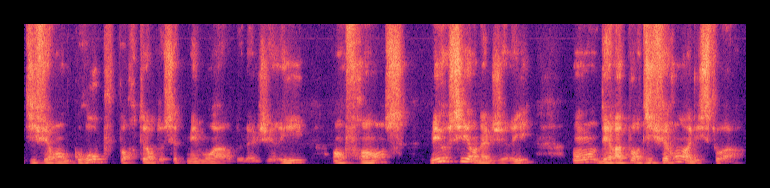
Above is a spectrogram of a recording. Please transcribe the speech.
différents groupes porteurs de cette mémoire de l'Algérie, en France, mais aussi en Algérie, ont des rapports différents à l'histoire.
